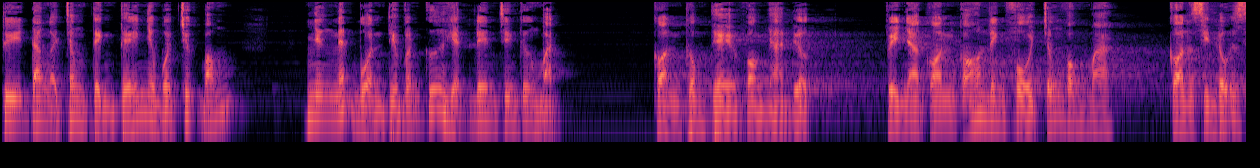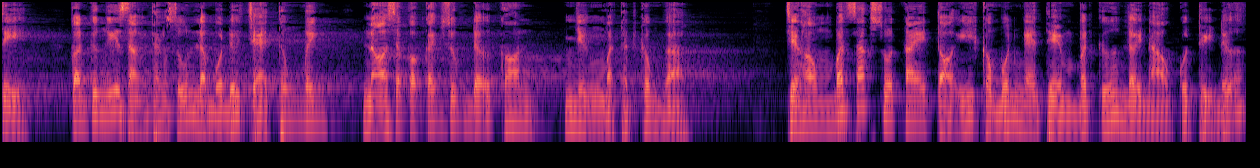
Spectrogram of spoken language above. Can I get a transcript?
tuy đang ở trong tình thế như một chiếc bóng, nhưng nét buồn thì vẫn cứ hiện lên trên gương mặt. Con không thể vào nhà được vì nhà con có linh phổ chống vong ma, con xin lỗi gì? Con cứ nghĩ rằng thằng xuống là một đứa trẻ thông minh, nó sẽ có cách giúp đỡ con, nhưng mà thật không ngờ. Chị hồng bất giác xua tay tỏ ý không muốn nghe thêm bất cứ lời nào của thủy nữa.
